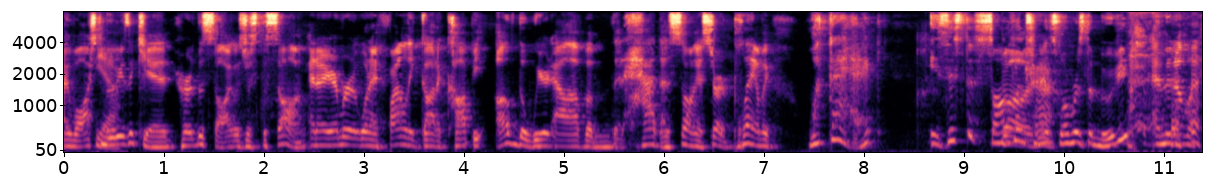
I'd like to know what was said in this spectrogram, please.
I watched the Yeah. movie as a kid, heard the song, it was just the song. And I remember when I finally got a copy of the Weird Al album that had that song, I started playing. I'm like, what the heck? Is this the song Oh, from yeah. Transformers the movie? And then I'm like,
